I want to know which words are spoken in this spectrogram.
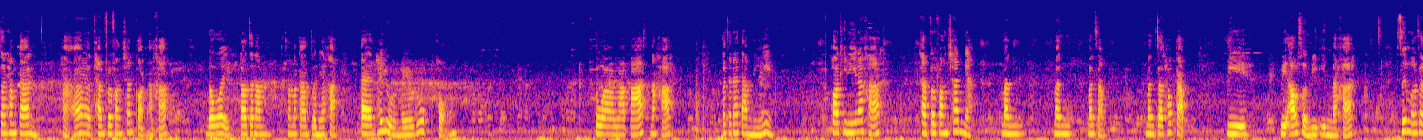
จะทำการหา transfer function ก่อนนะคะ โดยเราจะนำสมการตัวนี้ค่ะ แปลงให้อยู่ในรูปของ ตัว Laplace นะคะ ก็จะได้ตามนี้ พอทีนี้นะคะ transfer function เนี่ย มัน มัน มันสามมันจะเท่ากับ v v out ส่วน v in นะคะ ซึ่งมันจะ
